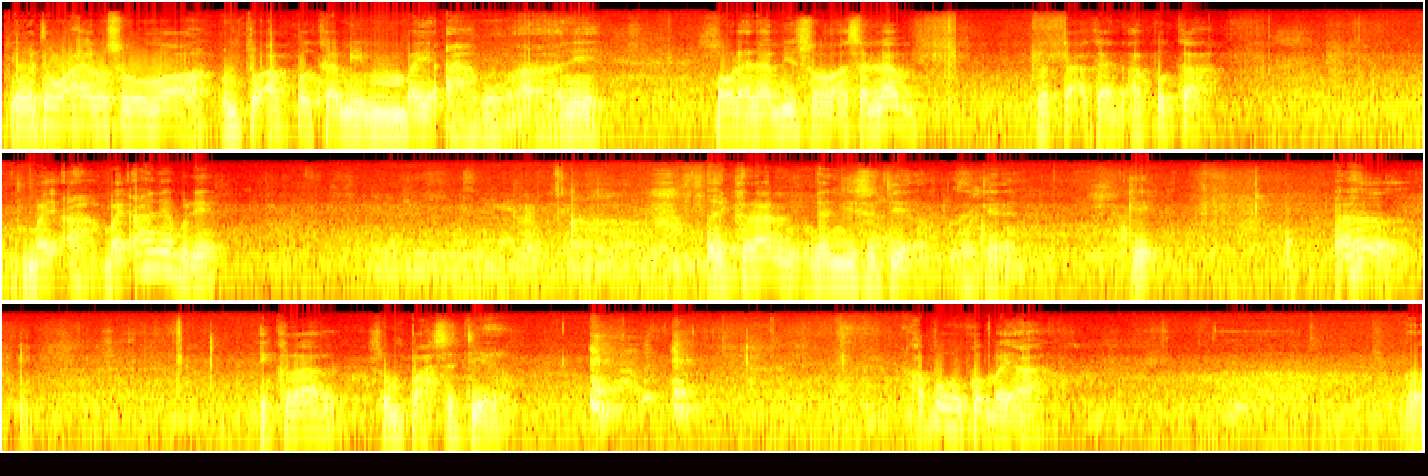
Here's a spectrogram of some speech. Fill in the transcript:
Dia kata Wahai Rasulullah Untuk apa kami membayahmu ha, Ini Barulah Nabi SAW letakkan apakah bai'ah. Bai'ah ni apa dia? Ikrar janji setia. Okey. Okey. Ikrar sumpah setia. Apa hukum bai'ah? Ha?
